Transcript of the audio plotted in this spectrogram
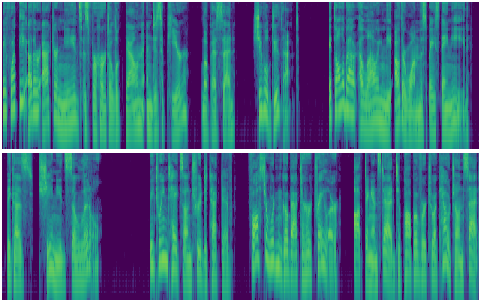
If what the other actor needs is for her to look down and disappear, Lopez said, she will do that. It's all about allowing the other one the space they need because she needs so little. Between takes on True Detective, Foster wouldn't go back to her trailer, opting instead to pop over to a couch on set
